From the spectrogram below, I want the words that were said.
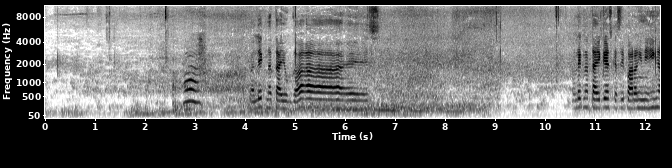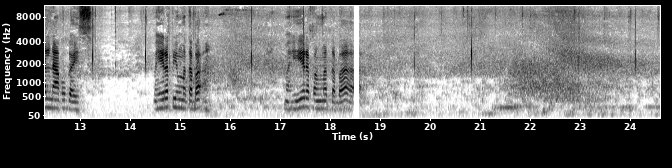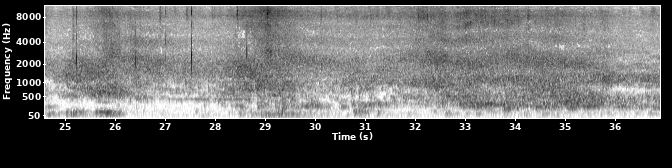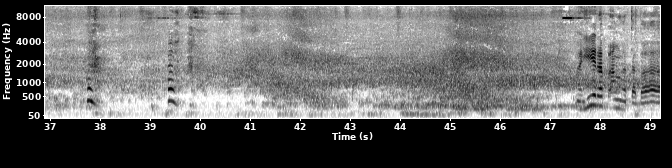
Ah, balik na tayo guys. Balik na tayo guys kasi parang hinihingal na ako guys. Mahirap yung mataba. Mahirap ang mataba. Mahirap ang mataba.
